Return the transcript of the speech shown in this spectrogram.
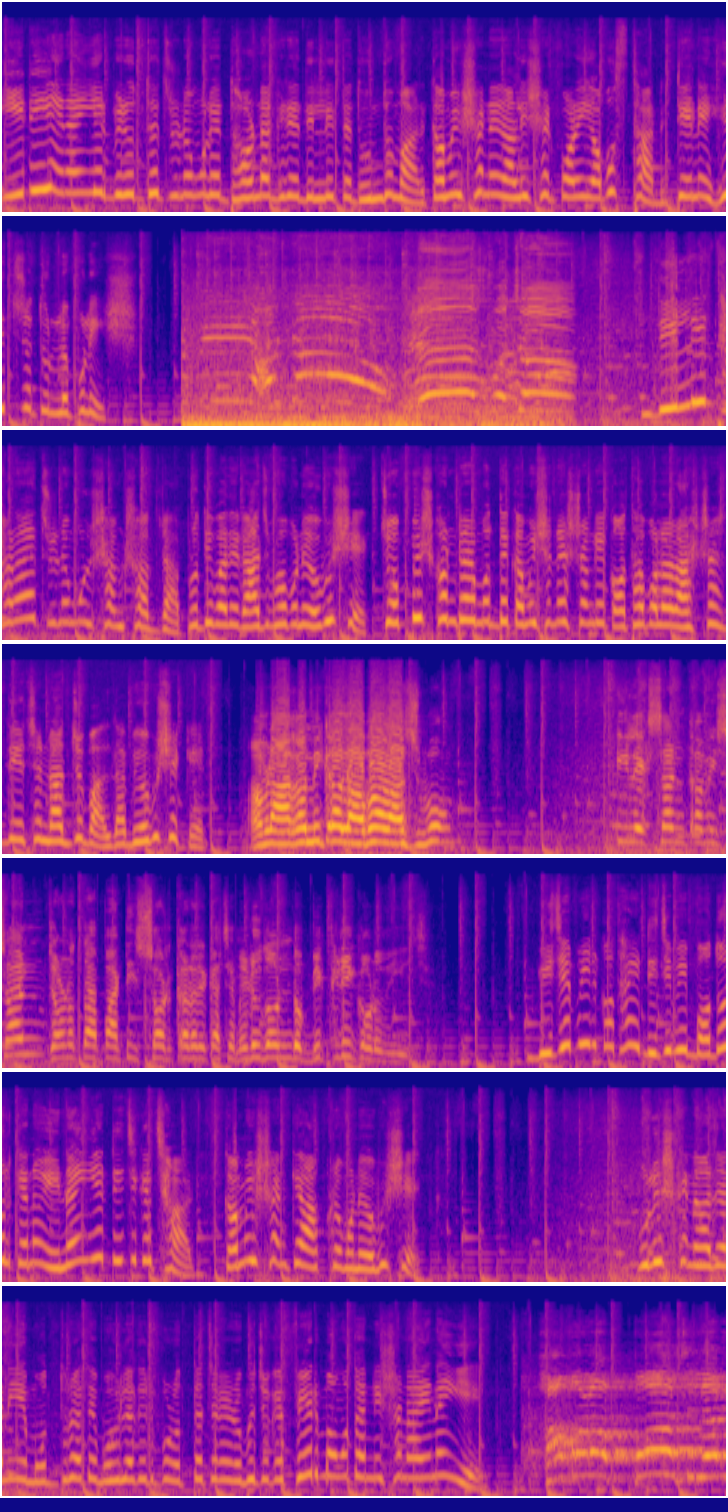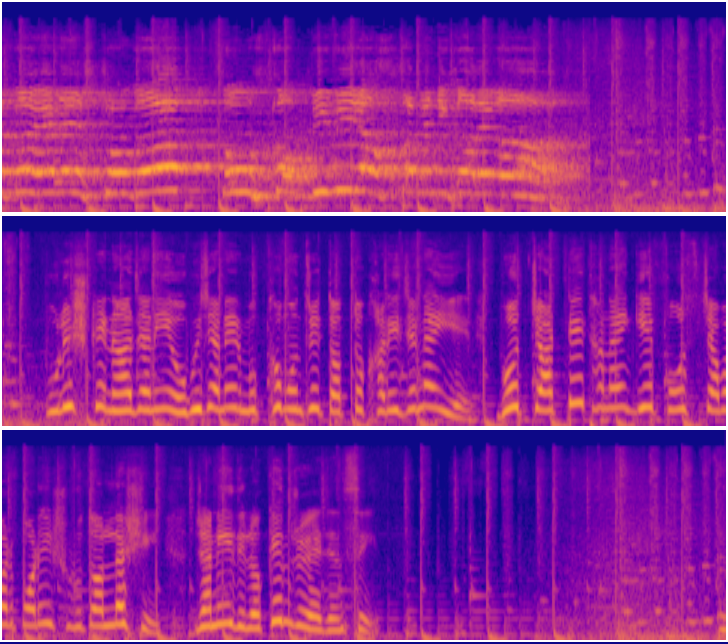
ED এনআইএর বিরুদ্ধে তৃণমূলের ধর্ণা ঘিরে দিল্লিতে ধুন্ধুমার। কমিশনে নালিশের পরেই অবস্থান টেনে হিচড়ে তুলল পুলিশ। দিল্লির থানায় তৃণমূল সাংসদরা প্রতিবাদে রাজভবনে অভিষেক। চব্বিশ ঘণ্টার মধ্যে কমিশনের সঙ্গে কথা বলার আশ্বাস দিয়েছেন রাজ্যপাল দাবি অভিষেকের। আমরা আগামীকাল আবার আসব। ইলেকশন কমিশন জনতা পার্টির সরকারের কাছে মেরুদণ্ড বিক্রি করে দিয়েছে। বিজেপির কথায় ডিজিপি বদল কেন এনআইএ ডিজিকে ছাড়? কমিশনকে আক্রমণে অভিষেক। পুলিশকে না জানিয়ে মধ্যরাতে মহিলাদের উপর অত্যাচারের অভিযোগে ফের মমতার নিশানা এনআইএ। পুলিশকে না জানিয়ে অভিযানের মুখ্যমন্ত্রীর তত্ত্ব খারিজ জানাইয়ে ভোর চারটে থানায় গিয়ে ফোর্স চাওয়ার পরেই শুরু তল্লাশি জানিয়ে দিল কেন্দ্রীয় এজেন্সি।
